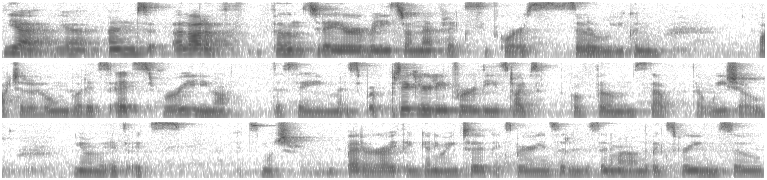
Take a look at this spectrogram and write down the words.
Yeah, yeah. And a lot of films today are released on Netflix, of course, so yeah. you can watch it at home, but it's it's really not the same, particularly for these types of films that, that we show. You know, it's it's it's much better, I think, anyway, to experience it in the cinema on the big screen. So,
